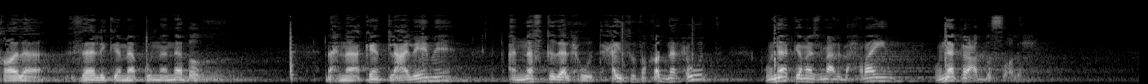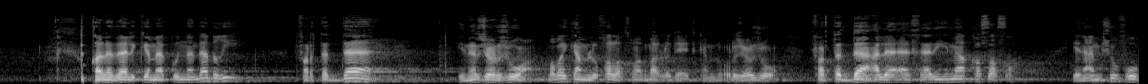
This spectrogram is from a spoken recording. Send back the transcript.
قال ذلك ما كنا نبغ. نحن كانت العلامة أن نفقد الحوت. حيث فقدنا الحوت هناك مجمع البحرين هناك العبد الصالح. قال ذلك ما كنا نبغي فارتدا. يعني رجعوا رجوع. ما بقى يكملوا خلص ما له داعي تكملوا رجعوا رجوع. فارتدا على آثارهما قصصا. يعني عم يشوفوا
